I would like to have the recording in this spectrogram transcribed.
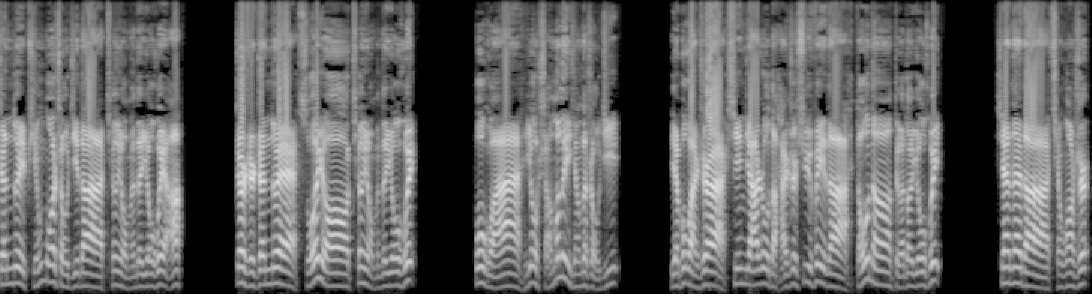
针对苹果手机的听友们的优惠啊，这是针对所有听友们的优惠，不管用什么类型的手机，也不管是新加入的还是续费的，都能得到优惠。现在的情况是。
